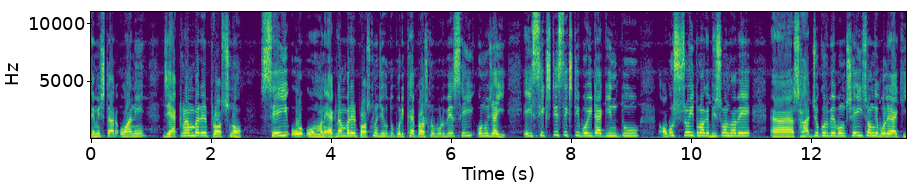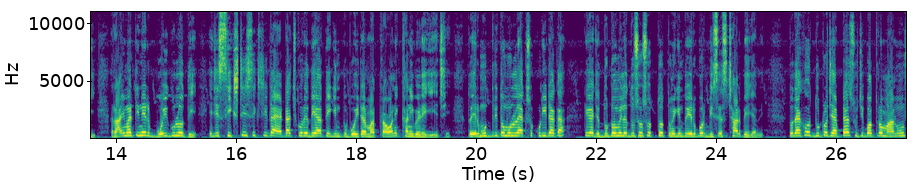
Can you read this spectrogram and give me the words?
সেমিস্টার ওয়ানে যে এক নম্বরের প্রশ্ন সেই ও মানে এক নম্বরের প্রশ্ন, যেহেতু পরীক্ষায় প্রশ্ন পড়বে, সেই অনুযায়ী এই সিক্সটি সিক্সটি বইটা কিন্তু অবশ্যই তোমাকে ভীষণভাবে সাহায্য করবে এবং সেই সঙ্গে বলে রাখি রাইমার্টিনের বইগুলোতে এই যে সিক্সটি সিক্সটিটা অ্যাটাচ করে দেওয়াতে কিন্তু বইটার মাত্রা অনেকখানি বেড়ে গিয়েছে। তো এর মুদ্রিত মূল্য একশো কুড়ি টাকা, ঠিক আছে? দুটো মিলে দুশো সত্তর, তুমি কিন্তু এর উপর বিশেষ ছাড় পেয়ে যাবে। তো দেখো, দুটো চ্যাপ্টার সূচিপত্র, মানুষ,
